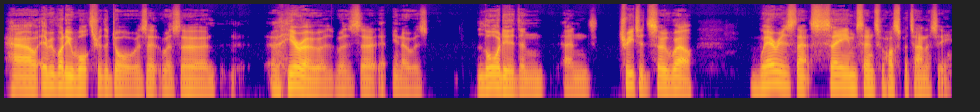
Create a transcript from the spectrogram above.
how everybody walked through the door was a, was a, a hero, was uh, you know was lauded and and treated so well. Where is that same sense of hospitality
